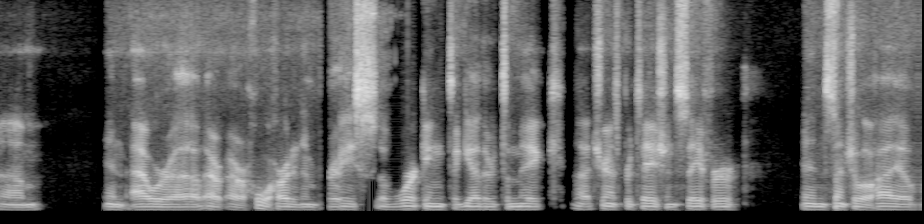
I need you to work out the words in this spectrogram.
Um, and our, uh, our, our wholehearted embrace of working together to make uh, transportation safer in Central Ohio.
